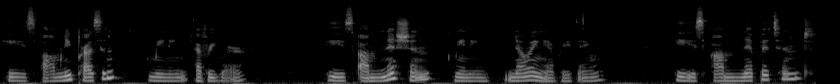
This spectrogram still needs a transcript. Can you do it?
He's omnipresent, meaning everywhere. He's omniscient, meaning knowing everything. He's omnipotent,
